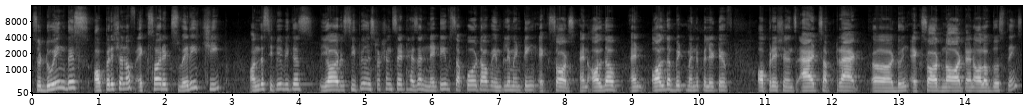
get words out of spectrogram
So doing this operation of XOR, it's very cheap on the CPU because your CPU instruction set has a native support of implementing XORs and all the and all the bit manipulative operations, add, subtract, uh, doing XOR, NOT and all of those things.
